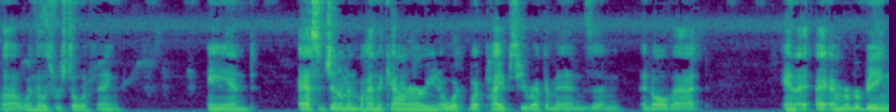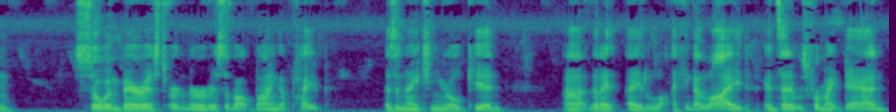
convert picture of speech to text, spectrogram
uh, when those were still a thing and asked the gentleman behind the counter, you know, what, what pipes he recommends and, and all that. And I, I remember being so embarrassed or nervous about buying a pipe as a 19 year old kid uh, that I, I, I think I lied and said it was for my dad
